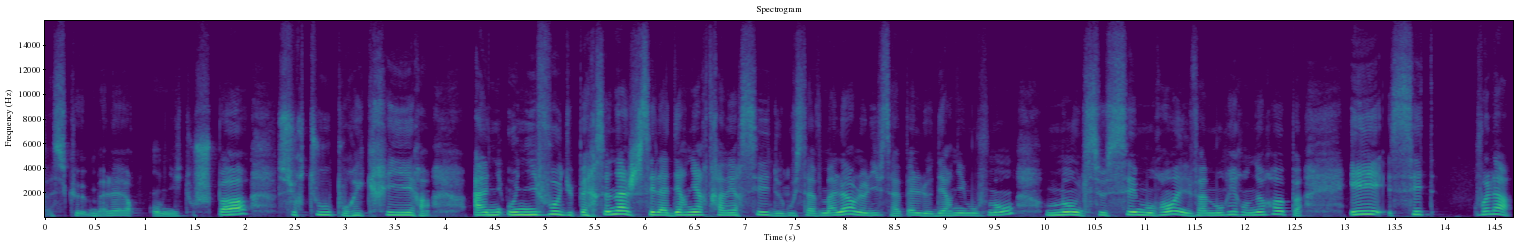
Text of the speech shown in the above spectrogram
parce que Malheur, on n'y touche pas, surtout pour écrire à- au niveau du personnage. C'est la dernière traversée de Gustave Mahler. Le livre s'appelle Le dernier mouvement. Au moment où il se sait mourant, il va mourir en Europe. Et c'est voilà,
